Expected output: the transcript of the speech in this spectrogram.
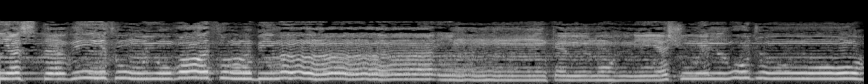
يستغيثوا يغاثوا بماء كالمهل يشوي الوجوه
